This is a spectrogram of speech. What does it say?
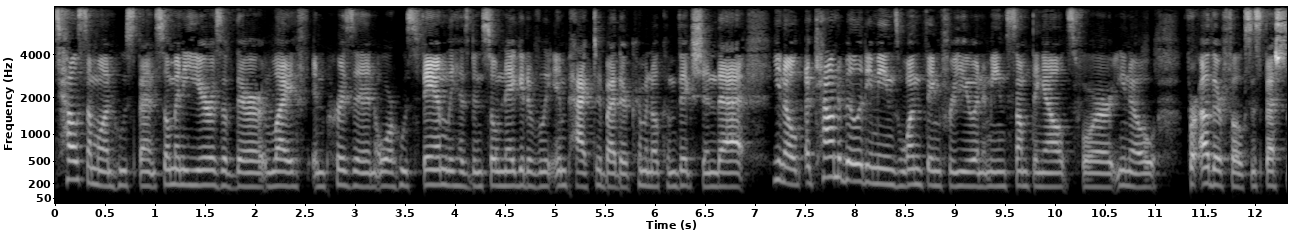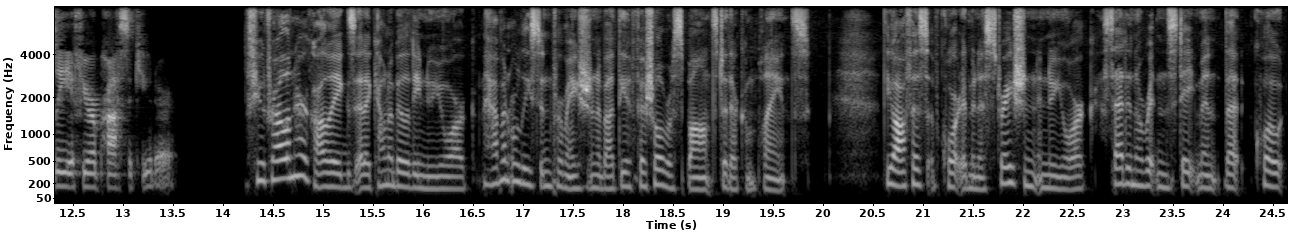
tell someone who spent so many years of their life in prison or whose family has been so negatively impacted by their criminal conviction that, you know, accountability means one thing for you and it means something else for, you know, for other folks, especially if you're a prosecutor? Futrell and her colleagues at Accountability New York haven't released information about the official response to their complaints. The Office of Court Administration in New York said in a written statement that, quote,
